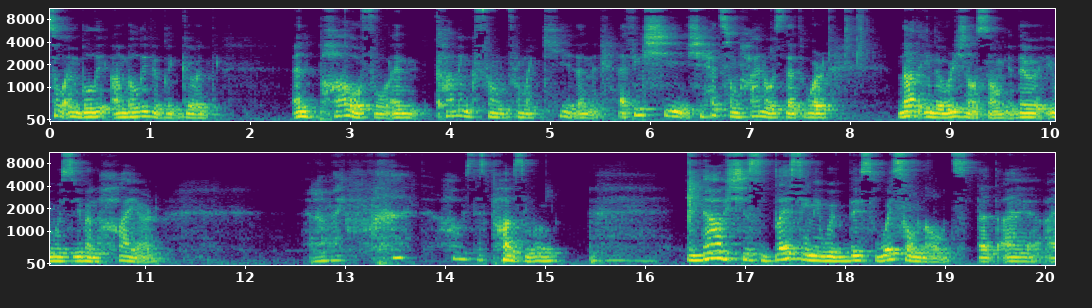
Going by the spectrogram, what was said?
so unbelie unbelievably good and powerful and coming from from a kid. And I think she she had some high notes that were not in the original song. There it was even higher. And I'm like, what? How is this possible? And now she's blessing me with these whistle notes that I I,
